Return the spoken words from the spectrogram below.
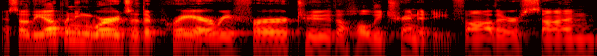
And so the opening words of the prayer refer to the Holy Trinity Father, Son,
